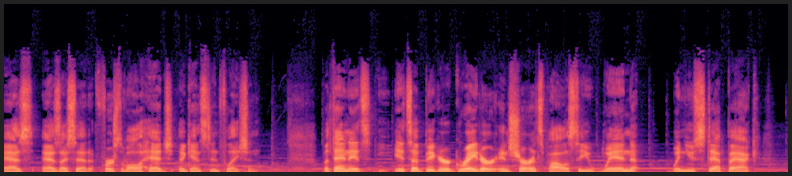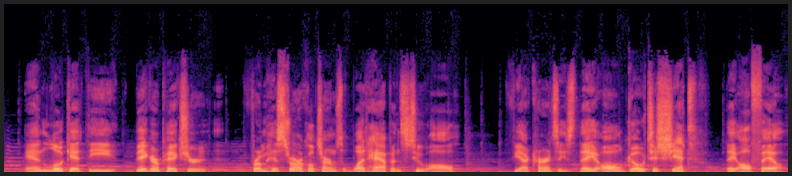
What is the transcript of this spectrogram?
as as I said, first of all, a hedge against inflation. But then it's it's a bigger, greater insurance policy when when you step back and look at the bigger picture, from historical terms, what happens to all fiat currencies? They all go to shit. They all fail.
